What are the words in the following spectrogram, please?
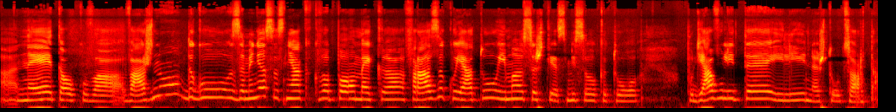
а, не е толкова важно, да го заменя с някаква по-мека фраза, която има същия смисъл като подяволите или нещо от сорта.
